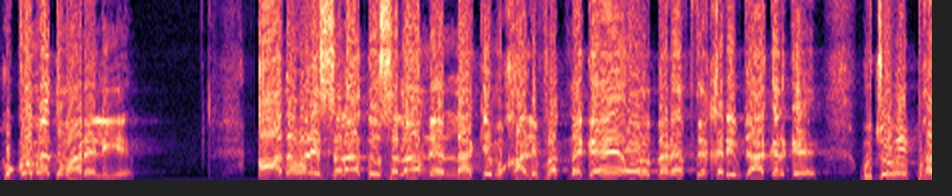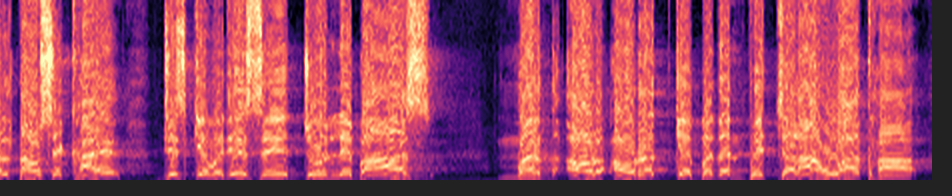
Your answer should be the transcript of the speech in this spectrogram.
हुक्म है तुम्हारे लिए। आदम सलाम ने अल्लाह की मुखालिफत में गए और दरख्त के करीब जाकर के वो जो भी फल था उसे खाए, जिसके वजह से जो लिबास मर्द और औरत के बदन पे चढ़ा हुआ था,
